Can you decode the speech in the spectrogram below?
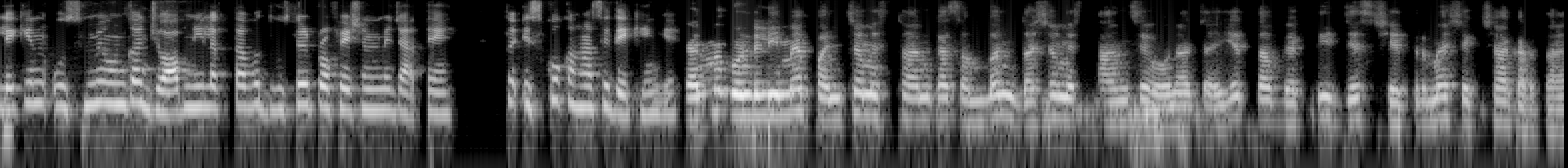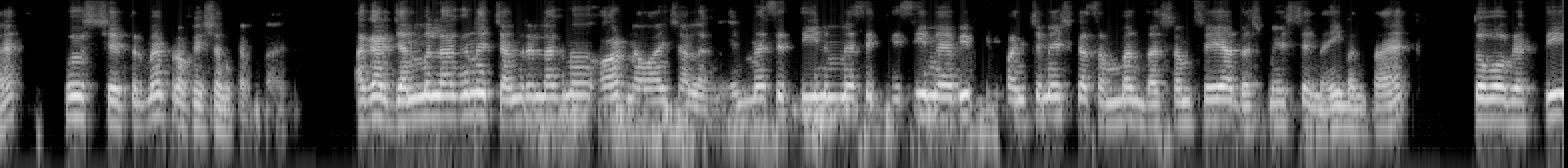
लेकिन उसमें उनका जॉब नहीं लगता वो दूसरे प्रोफेशन में जाते हैं। तो इसको कहाँ से देखेंगे? जन्म कुंडली में पंचम स्थान का संबंध दशम स्थान से होना चाहिए तब व्यक्ति जिस क्षेत्र में शिक्षा करता है उस क्षेत्र में प्रोफेशन करता है। अगर जन्म लग्न, चंद्र लग्न और नवांशा लग्न, इनमें से तीन में से किसी में भी पंचमेश का संबंध दशम से या दशमेश से नहीं बनता है तो वो व्यक्ति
